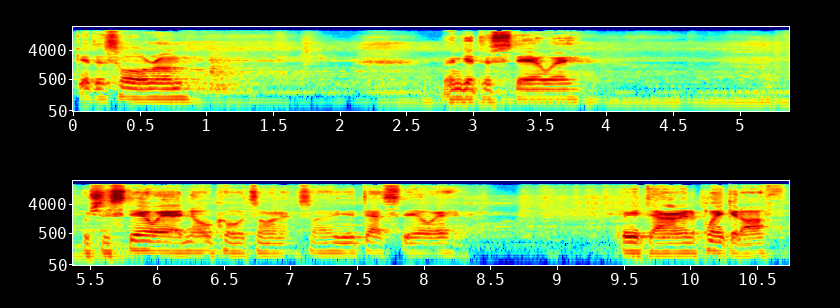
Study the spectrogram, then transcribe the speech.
Get this whole room. Then get this stairway. Which the stairway had no coats on it, so I get that stairway. Bring it down and plank it off.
